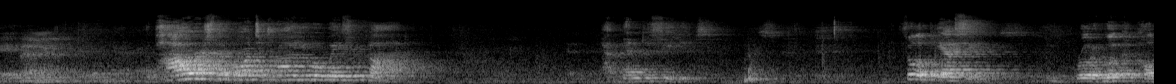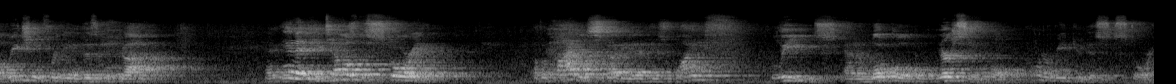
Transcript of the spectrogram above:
Amen. The powers that want to draw you away from God have been defeated. Philip Yancey wrote a book called Reaching for God. And in it, he tells the story of a Bible study that his wife leads at a local nursing home. I want to read you this story.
